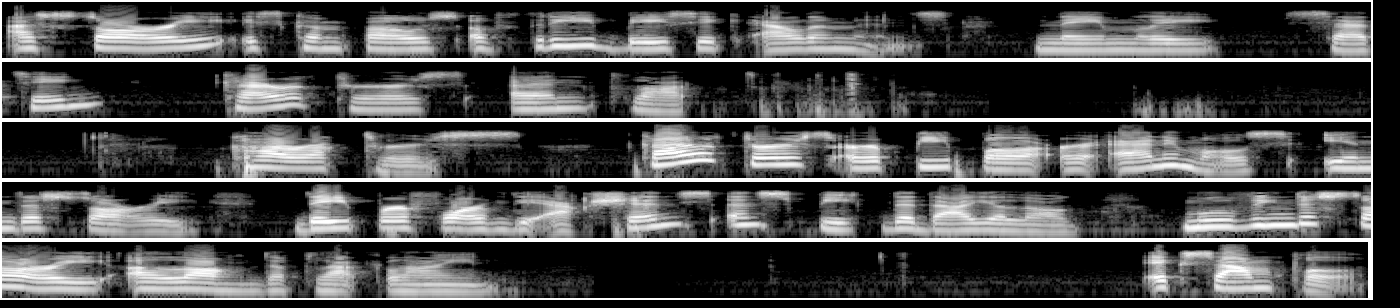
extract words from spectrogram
A story is composed of three basic elements, namely setting, characters, and plot. Characters Characters are people or animals in the story. They perform the actions and speak the dialogue, moving the story along the plot line. Example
